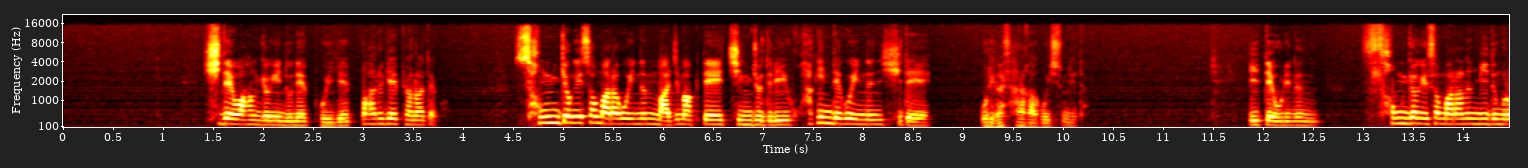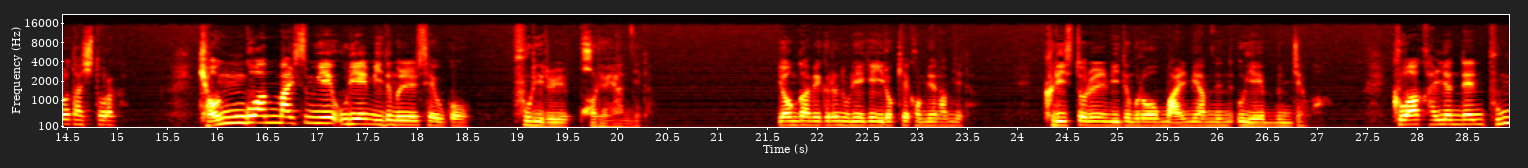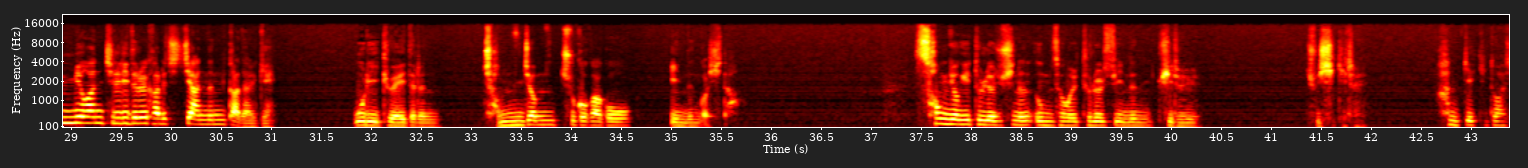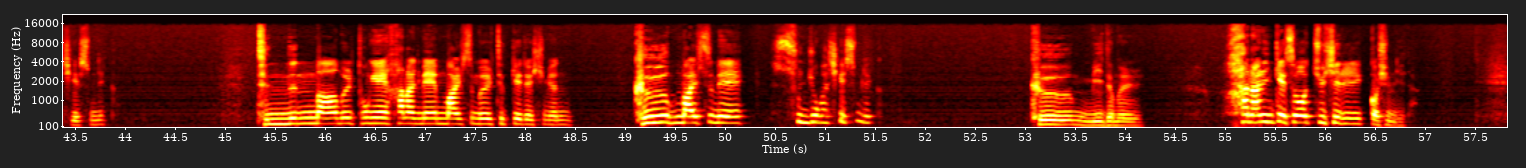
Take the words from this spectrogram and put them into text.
시대와 환경이 눈에 보이게 빠르게 변화되고 성경에서 말하고 있는 마지막 때의 징조들이 확인되고 있는 시대에 우리가 살아가고 있습니다. 이때 우리는 성경에서 말하는 믿음으로 다시 돌아가 견고한 말씀 위에 우리의 믿음을 세우고 불의를 버려야 합니다. 영감의 글은 우리에게 이렇게 건면합니다. 그리스도를 믿음으로 말미암는 의의 문제와 그와 관련된 분명한 진리들을 가르치지 않는 까닭에 우리 교회들은 점점 죽어가고 있는 것이다. 성령이 들려주시는 음성을 들을 수 있는 귀를 주시기를 함께 기도하시겠습니까? 듣는 마음을 통해 하나님의 말씀을 듣게 되시면 그 말씀에 순종하시겠습니까? 그 믿음을 하나님께서 주실 것입니다.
